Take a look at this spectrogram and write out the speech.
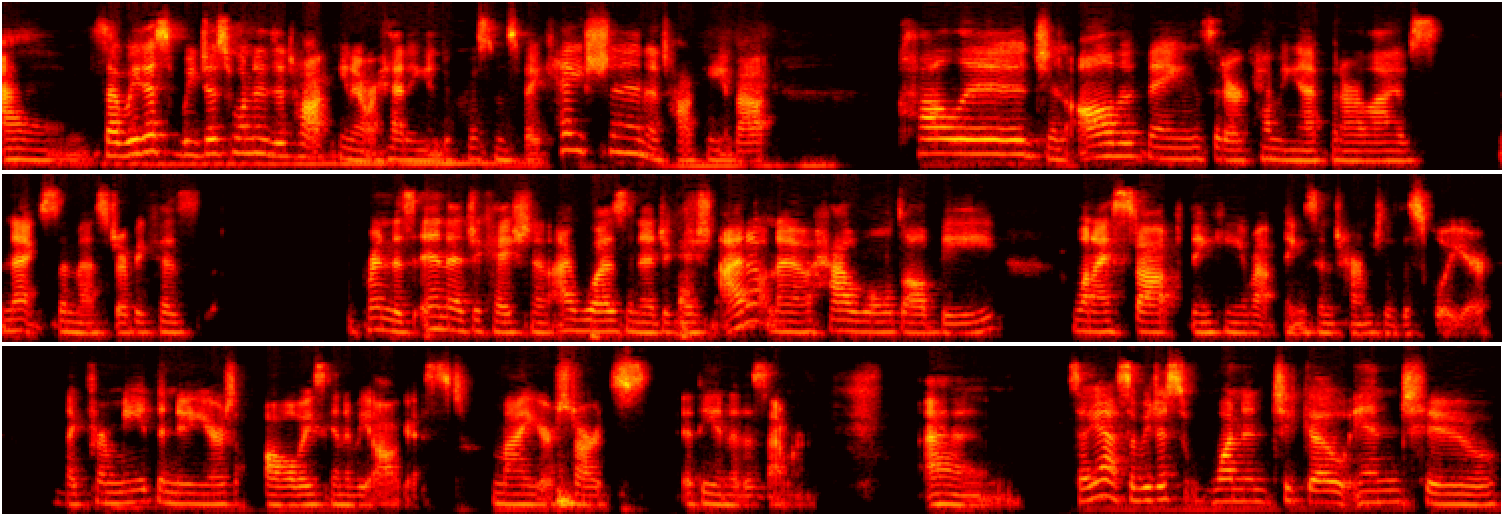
Um, so we just we just wanted to talk. You know, we're heading into Christmas vacation and talking about college and all the things that are coming up in our lives next semester because Brenda's in education I was in education. I don't know how old I'll be when I stop thinking about things in terms of the school year. Like for me, the new year's always going to be August. My year starts at the end of the summer. Um, so yeah, so we just wanted to go into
